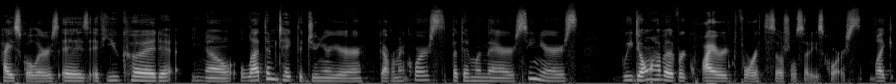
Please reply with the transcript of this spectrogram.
high schoolers is if you could, you know, let them take the junior year government course, but then when they're seniors, we don't have a required fourth social studies course. Like,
